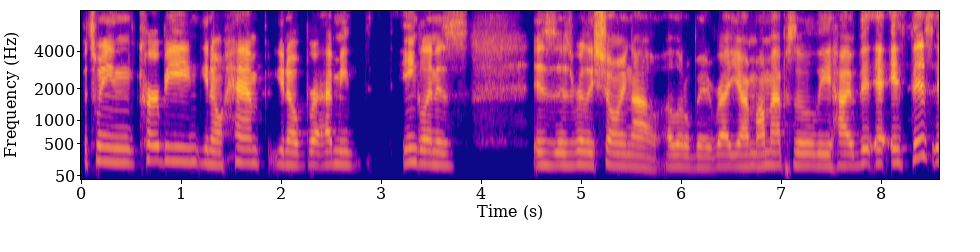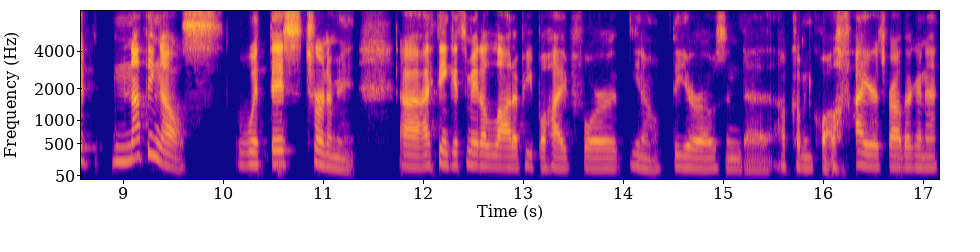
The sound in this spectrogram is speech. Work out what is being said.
between kirby you know hemp you know i mean england is is is really showing out a little bit right? Yeah i'm, I'm absolutely high. If this if nothing else with this tournament. Uh, I think it's made a lot of people hype for you know the Euros and uh, upcoming qualifiers for how they're gonna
